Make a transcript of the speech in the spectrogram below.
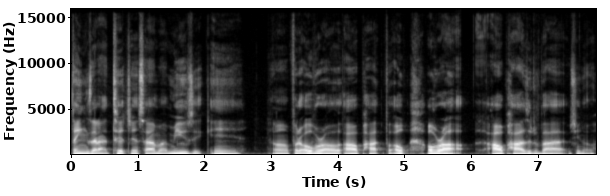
things that I touch inside my music, and um, for the overall all po- for overall all positive vibes, you know.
